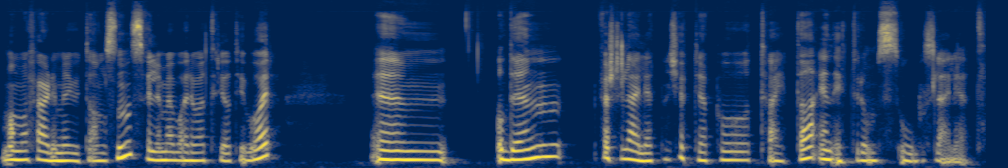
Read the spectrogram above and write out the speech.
man var ferdig med utdannelsen, selv om jeg bare var 23 år. Um, og den første leiligheten kjøpte jeg på Tveita, en ettroms Obos-leilighet.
